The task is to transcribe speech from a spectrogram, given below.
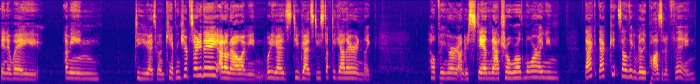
in a way, I mean, do you guys go on camping trips or anything? I don't know. I mean, what do you guys do? You guys do stuff together and like helping her understand the natural world more. I mean, that that sounds like a really positive thing,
